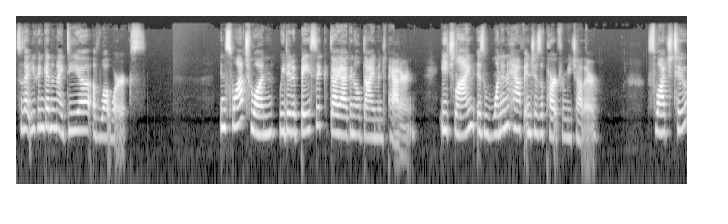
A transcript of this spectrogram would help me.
so that you can get an idea of what works. In swatch 1, we did a basic diagonal diamond pattern. Each line is one and a half inches apart from each other. Swatch 2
